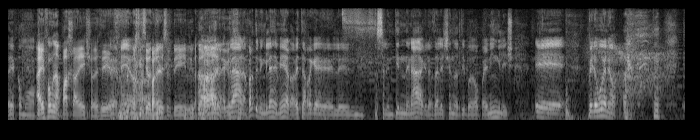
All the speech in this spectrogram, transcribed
eh. es como. Ahí fue una paja de ellos, es decir, Eh, medio- no quisieron- Ponerle subtítulos. Dale. Claro, aparte en inglés de mierda, ¿viste? Re que le- no se le entiende nada que lo está leyendo tipo de Open English. Eh, pero bueno.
